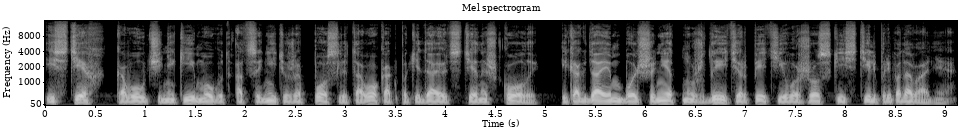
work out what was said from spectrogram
Из тех, кого ученики могут оценить уже после того, как покидают стены школы, и когда им больше нет нужды терпеть его жесткий стиль преподавания.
